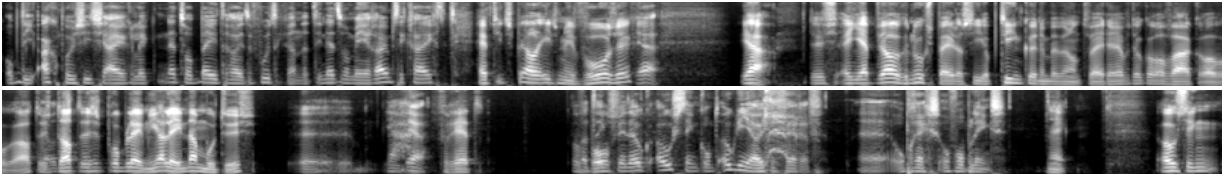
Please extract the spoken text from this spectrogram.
op die acht positie eigenlijk net wat beter uit de voeten kan. Dat hij net wat meer ruimte krijgt. Heeft hij het spel iets meer voor zich? Ja. Ja, dus, en je hebt wel genoeg spelers die op 10 kunnen bij Willem II. Daar hebben we het ook al wel vaker over gehad. Dus Ja, dat is het probleem. Niet alleen, dan moet dus eh ja, Ja. Verret of Want ik Bos. vind ook Oosting komt ook niet uit de verf. eh, op rechts of op links. Oosting,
